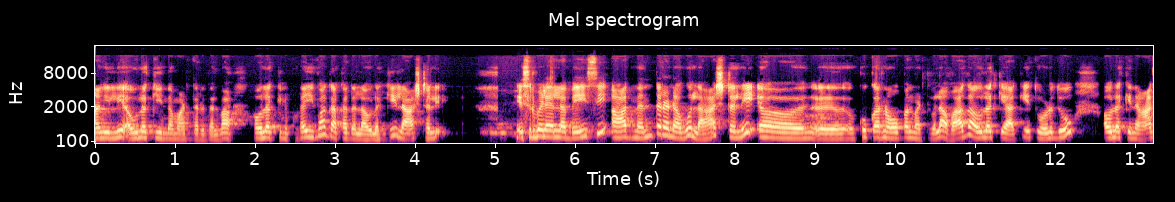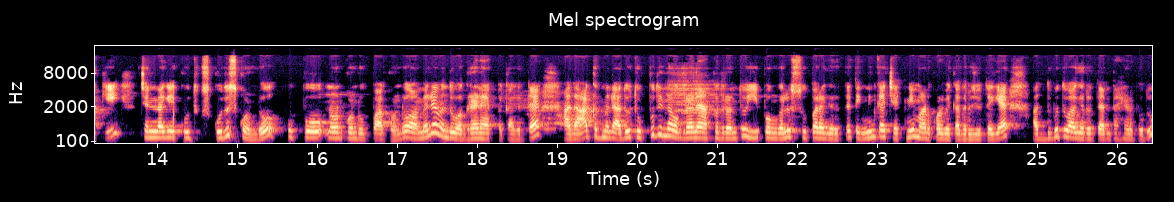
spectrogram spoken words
ನಾನಿಲ್ಲಿ ಅವಲಕ್ಕಿಯಿಂದ ಮಾಡ್ತಾ ಇರೋದಲ್ವಾ? ಅವಲಕ್ಕಿನೂ ಕೂಡ ಇವಾಗ ಹಾಕೋದಲ್ಲ ಅವಲಕ್ಕಿ. ಲಾಸ್ಟಲ್ಲಿ ಹೆಸರುಬೇಳೆ ಎಲ್ಲ ಬೇಯಿಸಿ ಆದ ನಂತರ ನಾವು ಲಾಸ್ಟಲ್ಲಿ ಕುಕ್ಕರ್ನ ಓಪನ್ ಮಾಡ್ತೀವಲ್ಲ, ಅವಾಗ ಅವಲಕ್ಕಿ ಹಾಕಿ ತೊಳೆದು ಅವಲಕ್ಕಿನ ಹಾಕಿ ಚೆನ್ನಾಗಿ ಕುದಿಸ್ ಕುದಿಸ್ಕೊಂಡು ಉಪ್ಪು ನೋಡ್ಕೊಂಡು ಉಪ್ಪು ಹಾಕೊಂಡು ಆಮೇಲೆ ಒಂದು ಒಗ್ಗರಣೆ ಹಾಕ್ಬೇಕಾಗುತ್ತೆ. ಅದು ಹಾಕಿದ್ಮೇಲೆ ಅದು ತುಪ್ಪದಿಂದ ಒಗ್ಗರಣೆ ಹಾಕಿದ್ರಂತೂ ಈ ಪೊಂಗಲು ಸೂಪರ್ ಆಗಿರುತ್ತೆ. ತೆಂಗಿನಕಾಯಿ ಚಟ್ನಿ ಮಾಡ್ಕೊಳ್ಬೇಕು ಅದ್ರ ಜೊತೆಗೆ. ಅದ್ಭುತವಾಗಿರುತ್ತೆ ಅಂತ ಹೇಳ್ಬೋದು.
